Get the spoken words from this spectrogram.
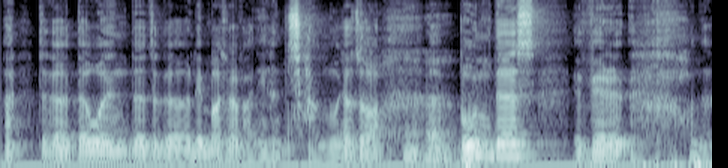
啊，这个德文的这个联邦宪法法庭很长哦，叫做呃 Bundesver 好难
